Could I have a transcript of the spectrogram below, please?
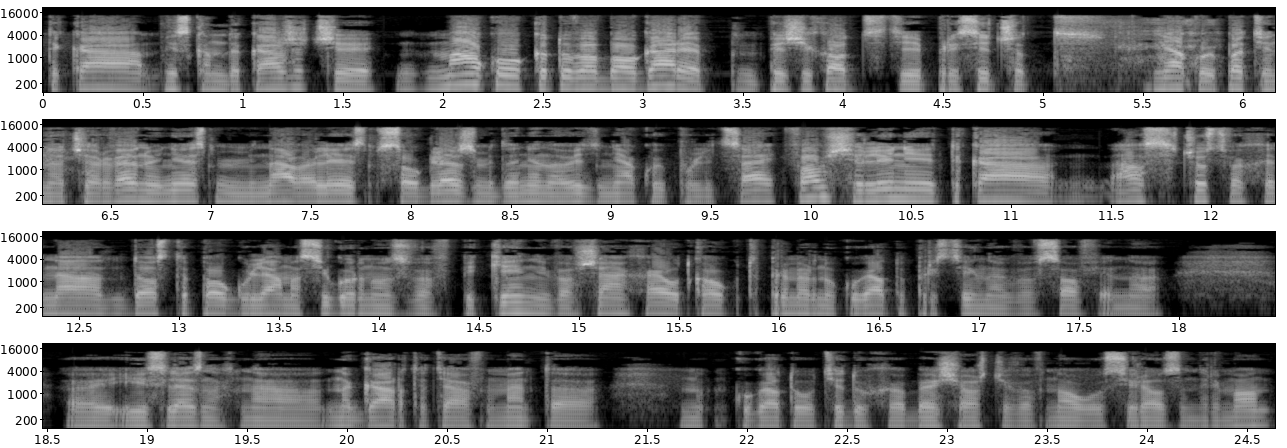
така искам да кажа, че малко като в България пешеходците пресичат някои пъти на червено и ние сме минавали и сме се оглеждаме да ни навиди някой полицай. В общи линии така аз чувствах една доста по-голяма сигурност в Пекин и в Шанхай, отколкото примерно когато пристигнах в София на, и слезнах на, на гарта. Тя в момента, когато отидох, беше още в много сериозен ремонт.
